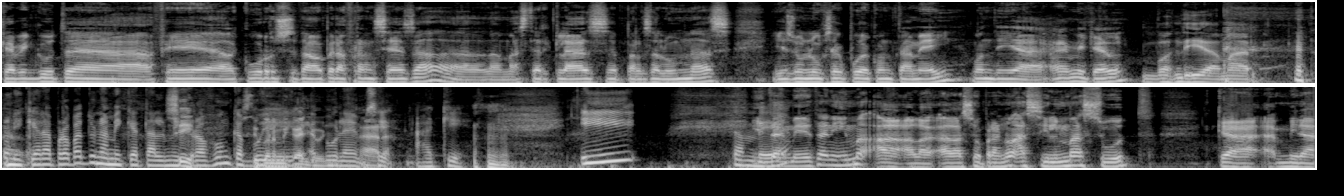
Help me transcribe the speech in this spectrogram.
que ha vingut a fer el curs d'òpera francesa, la masterclass pels alumnes, i és un luxe poder comptar amb ell. Bon dia, eh, Miquel? Bon dia, Marc. Miquel, apropa't una miqueta al Sí, micròfon, que vull, mica et lluny, volem. Sí, ara. aquí. I també... I també tenim a, a, la, a la soprano Asil Massoud, que, mira,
